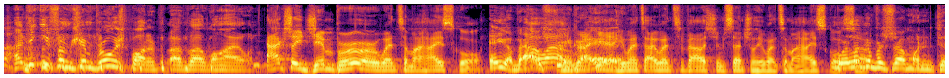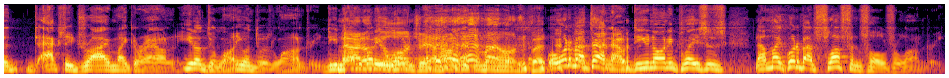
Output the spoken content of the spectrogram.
I think you're from Jim Breuer's part of, of uh, Long Island. Actually, Jim Breuer went to my high school. There you go, Valley Oh, wow. Stream, Gra- right? yeah, he went. To, I went to Valley Stream Central. He went to my high school. We're so- looking for someone to actually drive Mike around. You don't do laundry. You don't do his laundry. Do you know No, I don't do who would? laundry. I hardly do my own. But Well, what about that now? Do you know any places? Now, Mike, what about fluff and fold for laundry?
